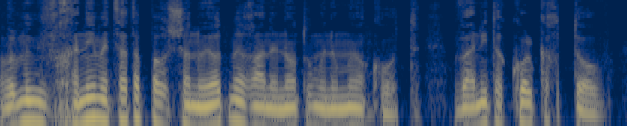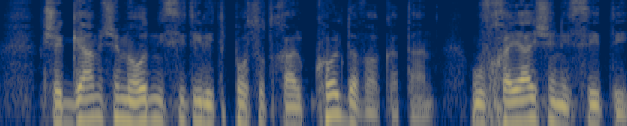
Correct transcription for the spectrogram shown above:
אבל במבחנים הצעת פרשנויות מרעננות ומנומקות, וענית כל כך טוב. כשגם שמאוד ניסיתי לתפוס אותך על כל דבר קטן, ובחיי שניסיתי,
